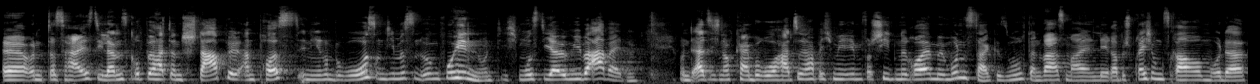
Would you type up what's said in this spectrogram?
Äh, und das heißt, die Landesgruppe hat dann Stapel an Post in ihren Büros und die müssen irgendwo hin. Und ich muss die ja irgendwie bearbeiten. Und als ich noch kein Büro hatte, habe ich mir eben verschiedene Räume im Bundestag gesucht. Dann war es mal ein leerer Besprechungsraum oder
